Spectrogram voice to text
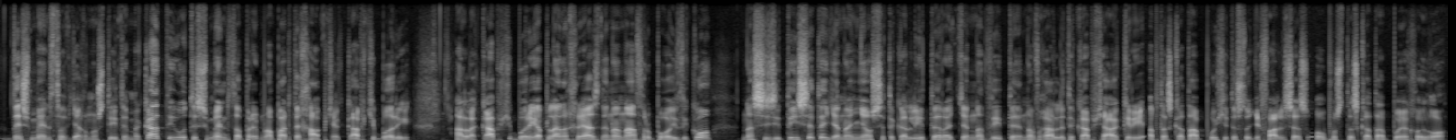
δεν σημαίνει ότι θα διαγνωστείτε με κάτι, ούτε σημαίνει ότι θα πρέπει να πάρετε χάπια. Κάποιοι μπορεί. Αλλά κάποιοι μπορεί απλά να χρειάζεται έναν άνθρωπο ειδικό να συζητήσετε για να νιώσετε καλύτερα και να δείτε να βγάλετε κάποια άκρη από τα σκατά που έχετε στο κεφάλι σας, όπως τα σκατά που έχω εγώ.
